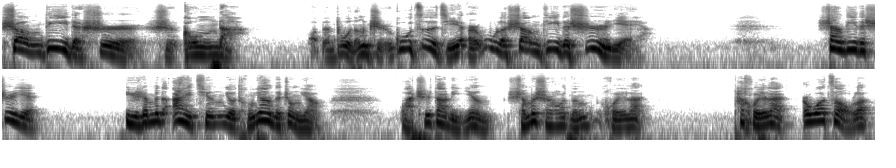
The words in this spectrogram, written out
上帝的事是公的。我们不能只顾自己而误了上帝的事业呀！上帝的事业与人们的爱情有同样的重要。我知道李应什么时候能回来，他回来而我走了，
